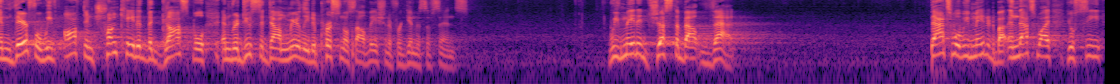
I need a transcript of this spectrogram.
and therefore we've often truncated the gospel and reduced it down merely to personal salvation and forgiveness of sins. We've made it just about that. That's what we've made it about. And that's why you'll see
